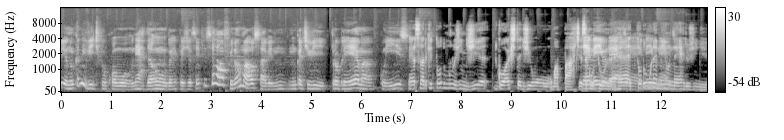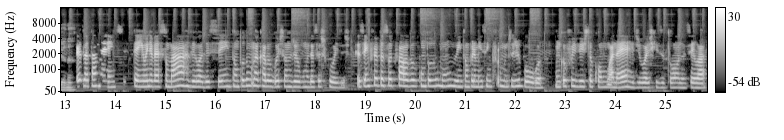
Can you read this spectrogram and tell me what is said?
Eu nunca me vi, tipo, como nerdão do RPG. Eu sempre, sei lá, fui normal, sabe? Nunca tive problema com isso. É engraçado que todo mundo hoje em dia gosta de um, uma parte dessa é cultura. Meio nerd, é, é, todo é mundo é meio meio nerd. nerd hoje em dia, né? Exatamente. Tem o universo Marvel, a DC, então todo mundo acaba gostando de alguma dessas coisas. Eu sempre fui a pessoa que falava com todo mundo, então pra mim sempre foi muito de boa. Nunca fui vista como a nerd ou a esquisitona, sei lá.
